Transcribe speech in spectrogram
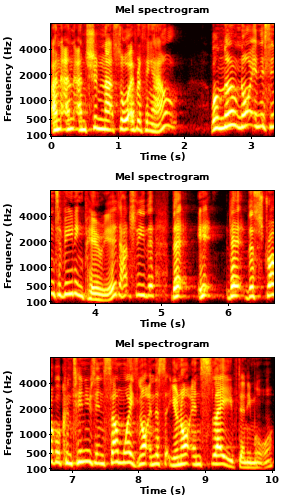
and, and, and shouldn't that sort everything out? Well, no, not in this intervening period. Actually, the, the, it, the, the struggle continues in some ways. Not in this, you're not enslaved anymore,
